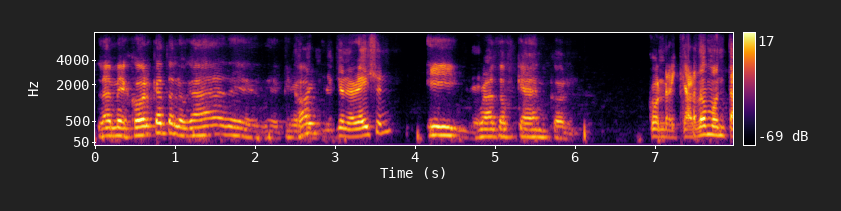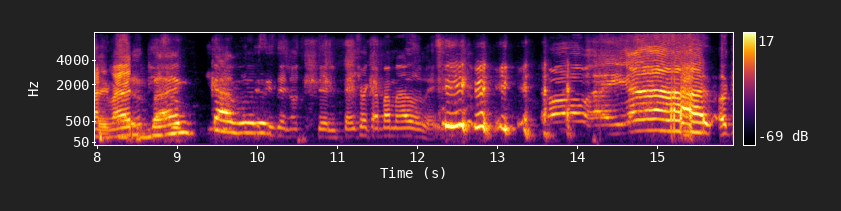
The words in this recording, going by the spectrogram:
La mejor catalogada de, de Picard. The Generation. Y Wrath of Khan con Con Ricardo Montalbán. Van, cabrón. De los- del pecho acá mamado, güey. Sí, güey. Oh my God. Ok.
